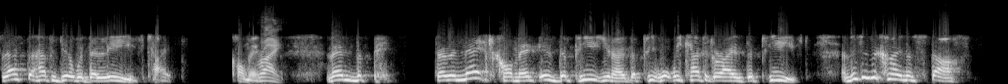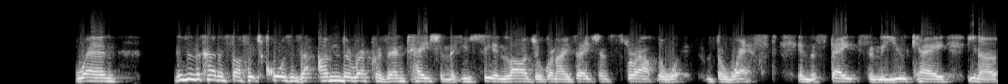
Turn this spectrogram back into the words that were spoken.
So, that's the, how to deal with the leave type comment. Right. Then the so the next comment is the p you know the p what we categorize the peeved, and this is the kind of stuff when this is the kind of stuff which causes an underrepresentation that you see in large organizations throughout the the West, in the States, in the UK. You know,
